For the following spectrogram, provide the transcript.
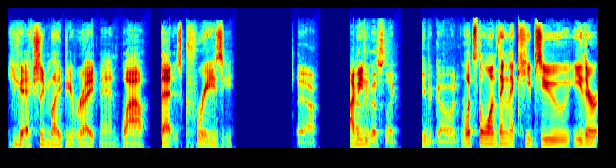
You actually might be right, man. Wow, that is crazy. yeah, I think mean, that's like keep it going. what's the one thing that keeps you either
